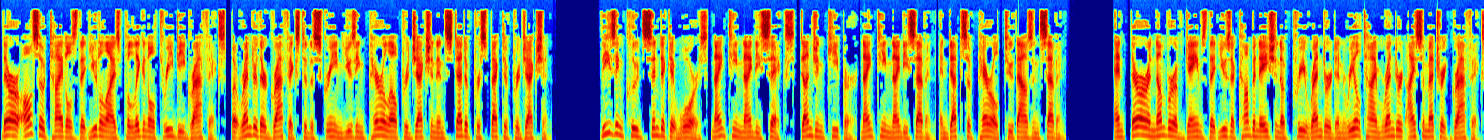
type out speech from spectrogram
There are also titles that utilize polygonal 3D graphics, but render their graphics to the screen using parallel projection instead of perspective projection. These include Syndicate Wars 1996, Dungeon Keeper 1997, and Depths of Peril 2007. And, there are a number of games that use a combination of pre-rendered and real-time rendered isometric graphics,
